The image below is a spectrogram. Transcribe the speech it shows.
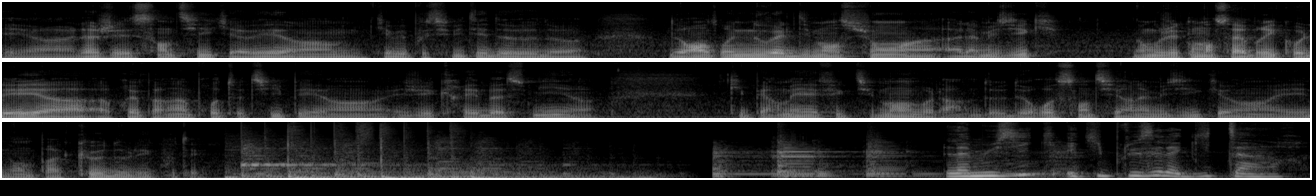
Euh, et euh, là, j'ai senti qu'il y, avait, y avait possibilité de, rendre une nouvelle dimension à, la musique. Donc j'ai commencé à bricoler, à, préparer un prototype et, euh, j'ai créé Basmi qui permet effectivement voilà, de ressentir la musique et non pas que de l'écouter. La musique et qui plus est la guitare.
